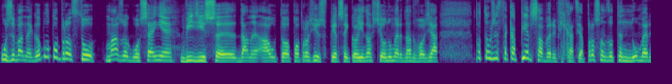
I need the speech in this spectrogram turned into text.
używanego, bo po prostu masz ogłoszenie, widzisz e, dane auto, poprosisz w pierwszej kolejności o numer nadwozia, bo to już jest taka pierwsza weryfikacja. Prosząc o ten numer,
